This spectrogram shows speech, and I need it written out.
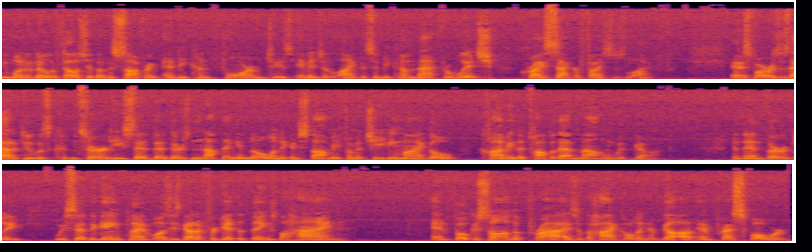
He wanted to know the fellowship of his suffering and be conformed to his image and likeness and become that for which Christ sacrificed his life. As far as his attitude was concerned, he said that there's nothing and no one that can stop me from achieving my goal climbing the top of that mountain with God. And then thirdly, we said the game plan was he's got to forget the things behind and focus on the prize of the high calling of God and press forward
